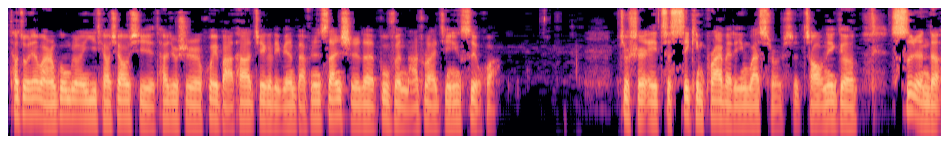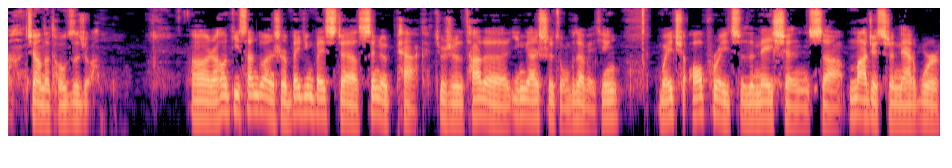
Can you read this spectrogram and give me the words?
他昨天晚上公布了一条消息，他就是会把他这个里边百分之三十的部分拿出来进行私有化。就是 it's seeking private investors，找那个私人的这样的投资者。呃，然后第三段是 Beijing-based Sinopec，就是它的应该是总部在北京，which operates the nation's largest network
